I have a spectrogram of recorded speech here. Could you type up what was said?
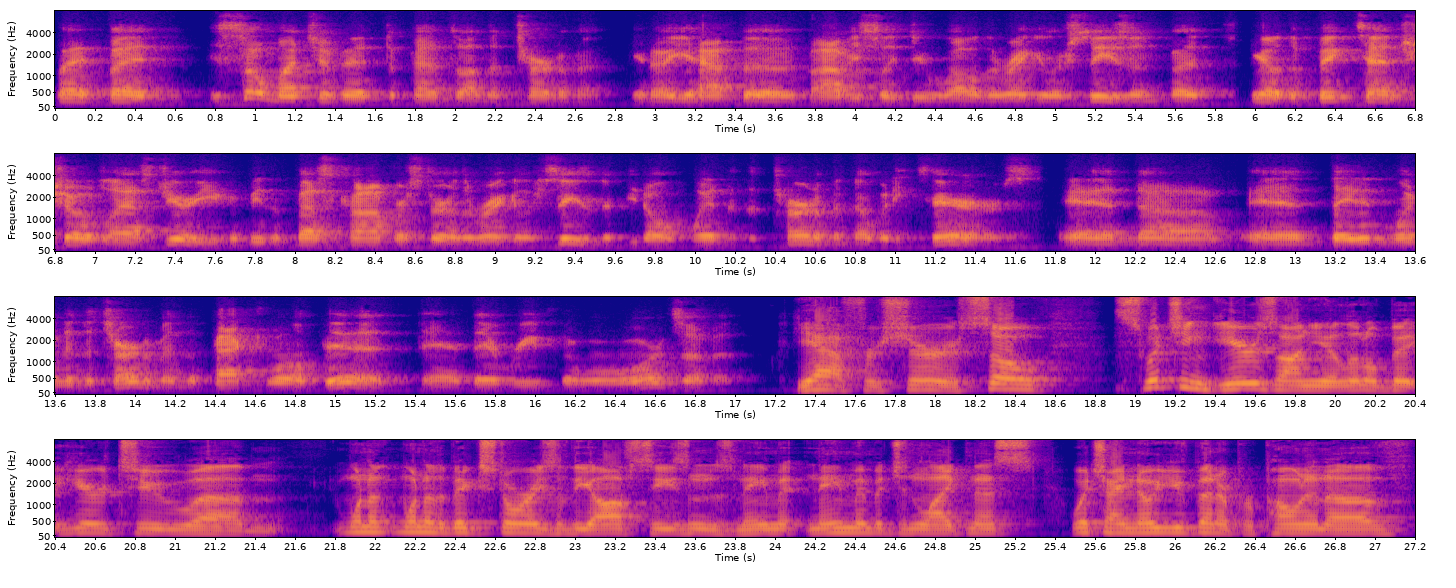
but, but so much of it depends on the tournament. You know, you have to obviously do well in the regular season, but you know, the Big Ten showed last year you can be the best conference during the regular season. If you don't win in the tournament, nobody cares. And uh, and they didn't win in the tournament. The Pac-12 did, and they reaped the rewards of it. Yeah, for sure. So switching gears on you a little bit here to um, one of one of the big stories of the offseason is name name image and likeness, which I know you've been a proponent of.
